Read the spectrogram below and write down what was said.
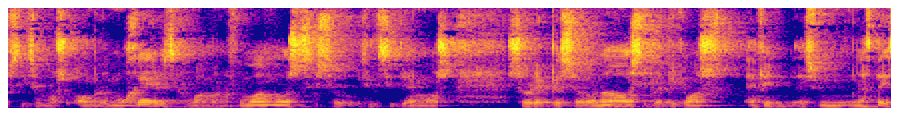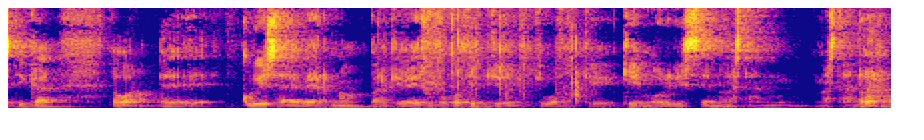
si, somos hombre o mujer, si fumamos o no fumamos, si, si, tenemos sobrepeso o no, si practicamos, en fin, es una estadística, curiosa de ver, ¿no? Para que veáis un poco que, que bueno, que, morirse no es tan, no es tan raro.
